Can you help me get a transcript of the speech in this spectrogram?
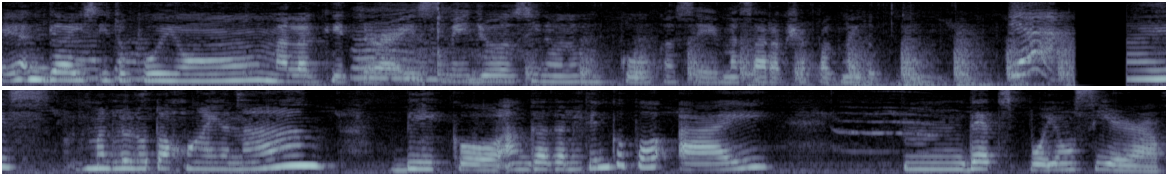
Ayan guys, ito po yung malagkit rice. Medyo sinunuhod ko kasi masarap siya pag may lutong. Guys, magluluto ako ngayon ng biko. Ang gagamitin ko po ay mm, dates po, yung syrup.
